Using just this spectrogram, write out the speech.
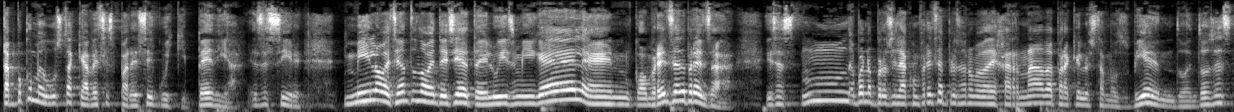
Tampoco me gusta que a veces parece Wikipedia, es decir, 1997, Luis Miguel en conferencia de prensa. Dices, mm, bueno, pero si la conferencia de prensa no me va a dejar nada, ¿para qué lo estamos viendo? Entonces,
